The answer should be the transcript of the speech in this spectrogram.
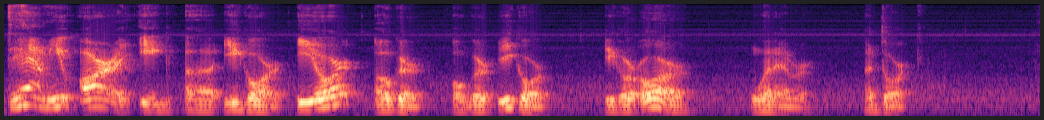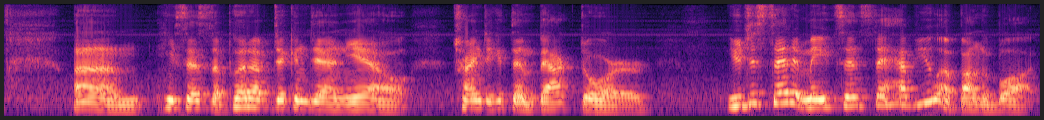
Damn, you are a e- uh, Igor. Ogre. Ogre. Igor. Igor or whatever. A dork. Um, he says to put up Dick and Danielle, trying to get them backdoor. You just said it made sense to have you up on the block.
